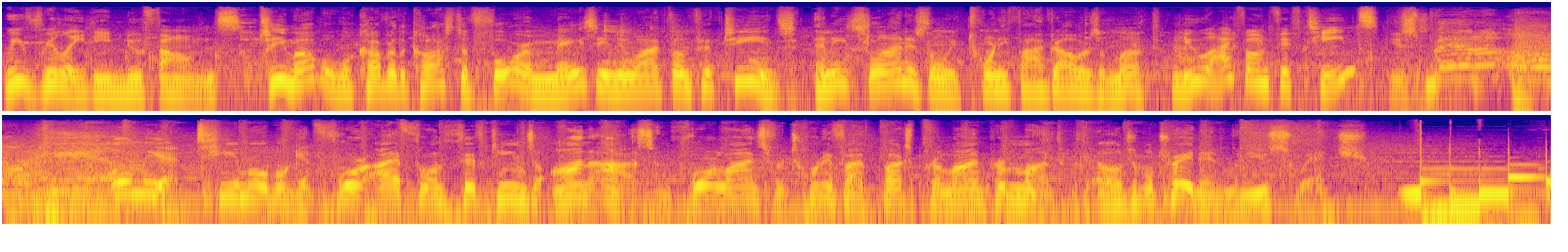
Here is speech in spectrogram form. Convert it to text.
We really need new phones. T-Mobile will cover the cost of four amazing new iPhone 15s, and each line is only $25 a month. New iPhone 15s? Only at T-Mobile get four iPhone 15s on us and four lines for 25 bucks per line per month with eligible trade-in when you switch.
